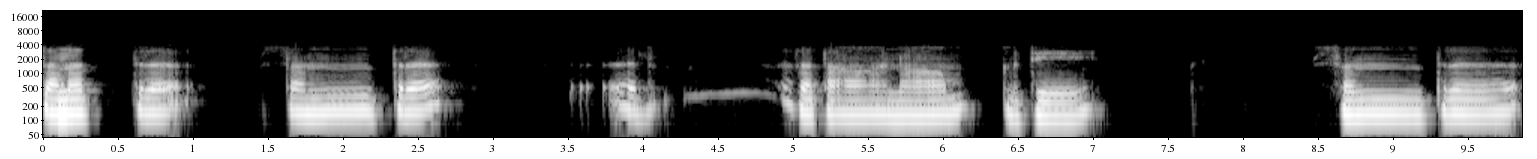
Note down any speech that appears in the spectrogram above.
सनत्र सन्त्र रतानां कृते सन्त्रस्तानां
